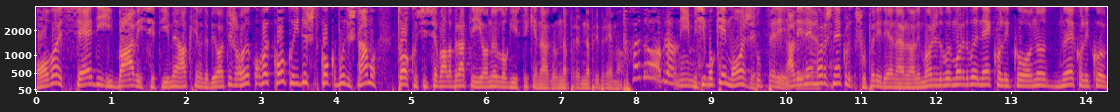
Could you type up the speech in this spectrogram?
ovo je sedi i bavi se time aktivno da bi otišao. Ovo, ovo je koliko ideš, koliko budeš tamo, toliko si se vala, brate, i onoj logistike na, na, na pripremao. Pa dobro, ali nije... Mislim, okej, može. Super je ali ne ideja. moraš nekoliko super ideja naravno, ali može da bude mora da bude nekoliko ono nekoliko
